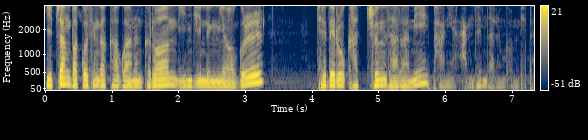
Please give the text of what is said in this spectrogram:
입장 바꿔 생각하고 하는 그런 인지 능력을 제대로 갖춘 사람이 반이 안 된다는 겁니다.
